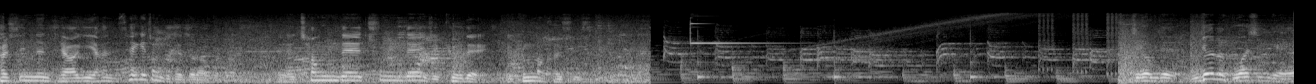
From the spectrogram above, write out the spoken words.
갈 수 있는 대학이 한 세 개 정도 되더라고요. 네, 청대, 충대, 이제 교대. 금방 갈 수 있어요. 지금 이제 의견을 구하신 게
